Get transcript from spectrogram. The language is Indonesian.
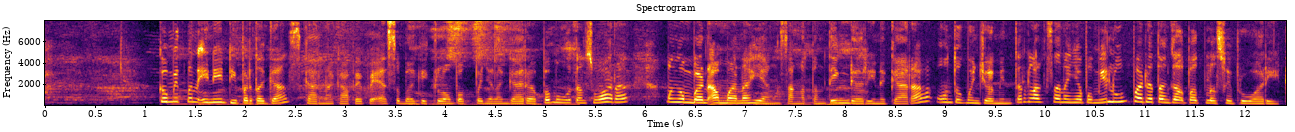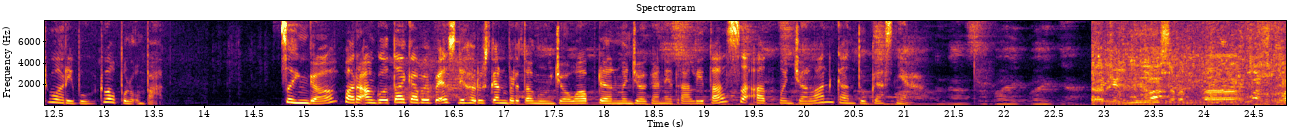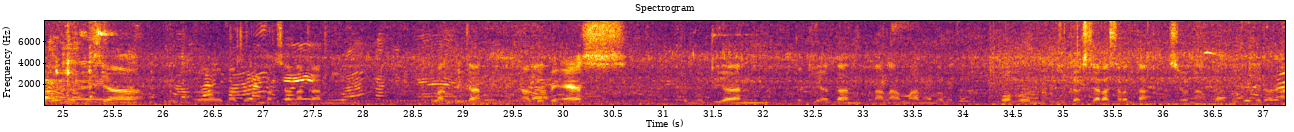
Komitmen ini dipertegas karena KPPS sebagai kelompok penyelenggara pemungutan suara mengemban amanah yang sangat penting dari negara untuk menjamin terlaksananya pemilu pada tanggal 14 Februari 2024 sehingga para anggota KPPS diharuskan bertanggung jawab dan menjaga netralitas saat menjalankan tugasnya. Hari ini serentak seluruh Indonesia eh, KPM melaksanakan pelantikan KPPS, kemudian kegiatan penanaman pohon juga secara serentak nasional.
